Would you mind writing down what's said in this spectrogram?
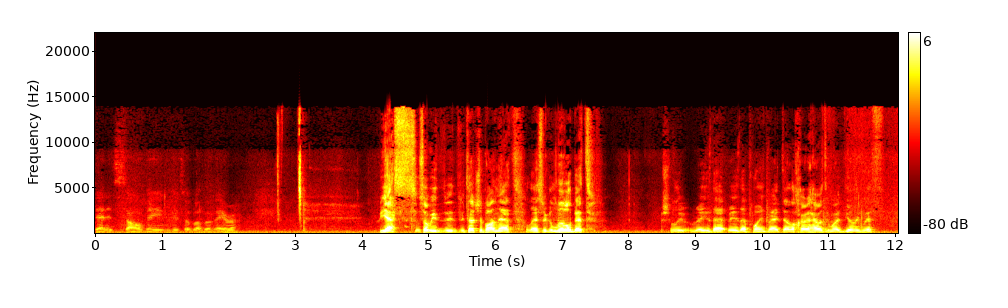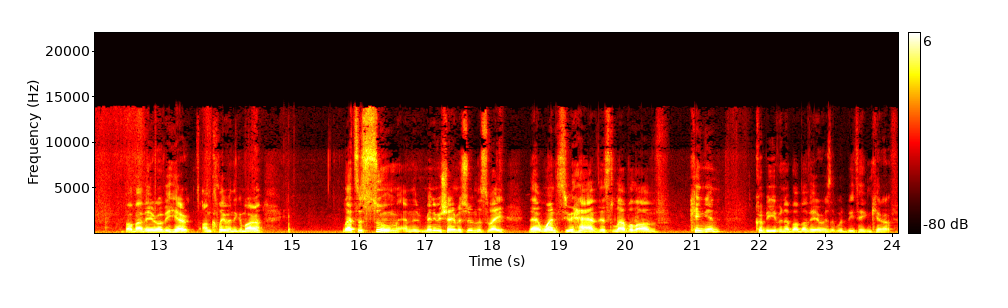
that it's solving its ababa vera. Yes, so we, we, touched upon that last week a little bit. Should really raise that raise that point, right? How is the Gemara dealing with Baba Avera over here? It's unclear in the Gemara. Let's assume, and many Rishonim assume this way, that once you have this level of kinyan, could be even a Baba Avera that would be taken care of.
